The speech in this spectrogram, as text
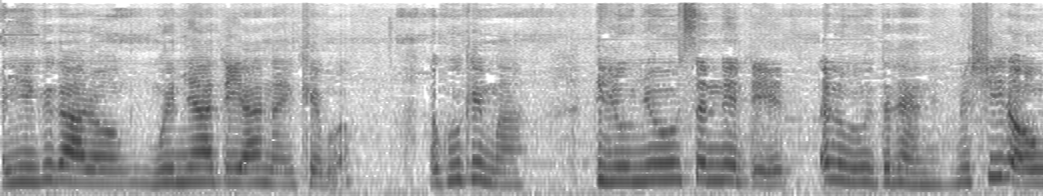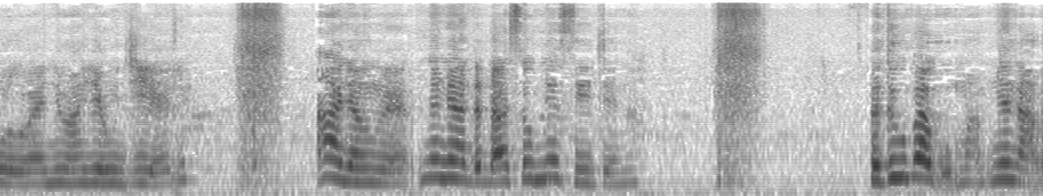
အရင်ကကတော့ငွေများတရားနိုင်ခဲ့ပေါ့။အခုခေတ်မှာဒီလိုမျိုးစနစ်တွေအဲ့လိုတရံနေမရှိတော့ဘူးလို့ပဲညီမယုံကြည်ရလေ။အားကြောင့်လည်းမြမြတတဆုံးမျက်စေခြင်းတာ ဘယ်သူ့ဘက်ကိုမှမျက်နှာမ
